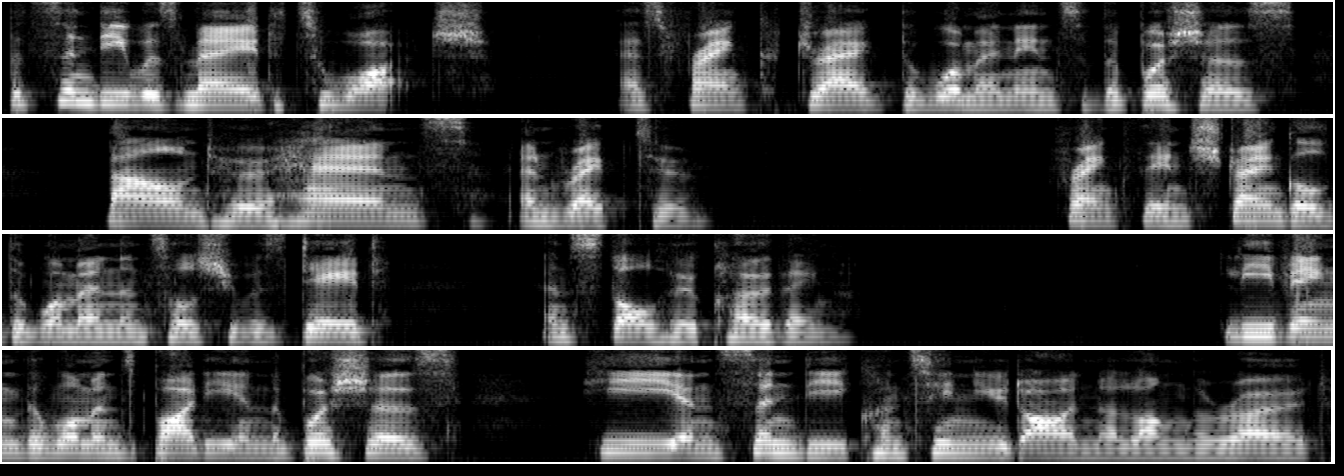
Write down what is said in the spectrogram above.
but Cindy was made to watch as Frank dragged the woman into the bushes, bound her hands, and raped her. Frank then strangled the woman until she was dead and stole her clothing. Leaving the woman's body in the bushes, he and Cindy continued on along the road.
